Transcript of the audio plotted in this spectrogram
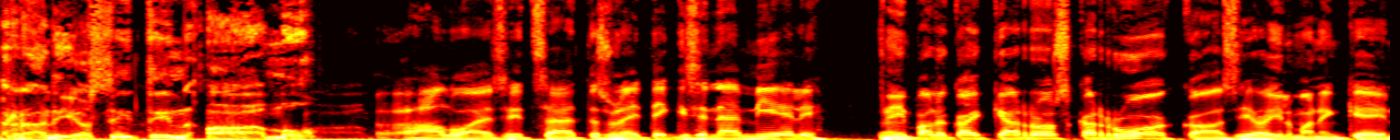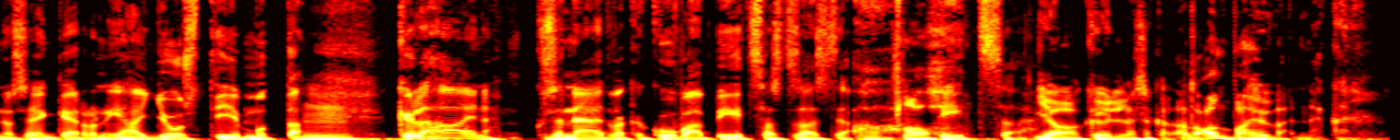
Radio Cityn aamu. Haluaisit sä, että sun ei tekisi enää mieli niin paljon kaikkea roskaruokaa. Siihen on ilmainen keino, sen kerron ihan justiin. Mutta mm. kyllähän aina, kun sä näet vaikka kuvaa pizzasta, sä sitten, ah, oh. pizza. Joo, kyllä. Sä katsot, onpa hyvän näköinen.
